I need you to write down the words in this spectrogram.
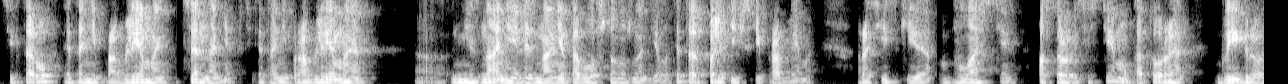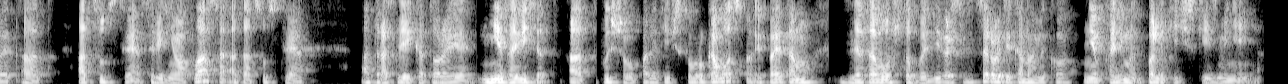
секторов – это не проблемы цен на нефть, это не проблемы э, незнания или знания того, что нужно делать. Это политические проблемы. Российские власти построили систему, которая выигрывает от отсутствия среднего класса, от отсутствия отраслей, которые не зависят от высшего политического руководства, и поэтому для того, чтобы диверсифицировать экономику, необходимы политические изменения.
